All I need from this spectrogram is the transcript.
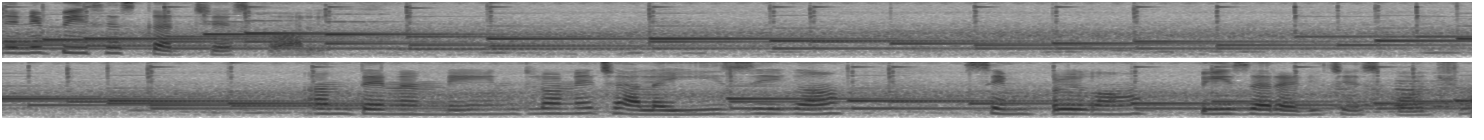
దీన్ని పీసెస్ కట్ చేసుకోవాలి. అంతేనండి. ఇంట్లోనే చాలా ఈజీగా సింపుల్గా పిజ్జా రెడీ చేసుకోవచ్చు.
